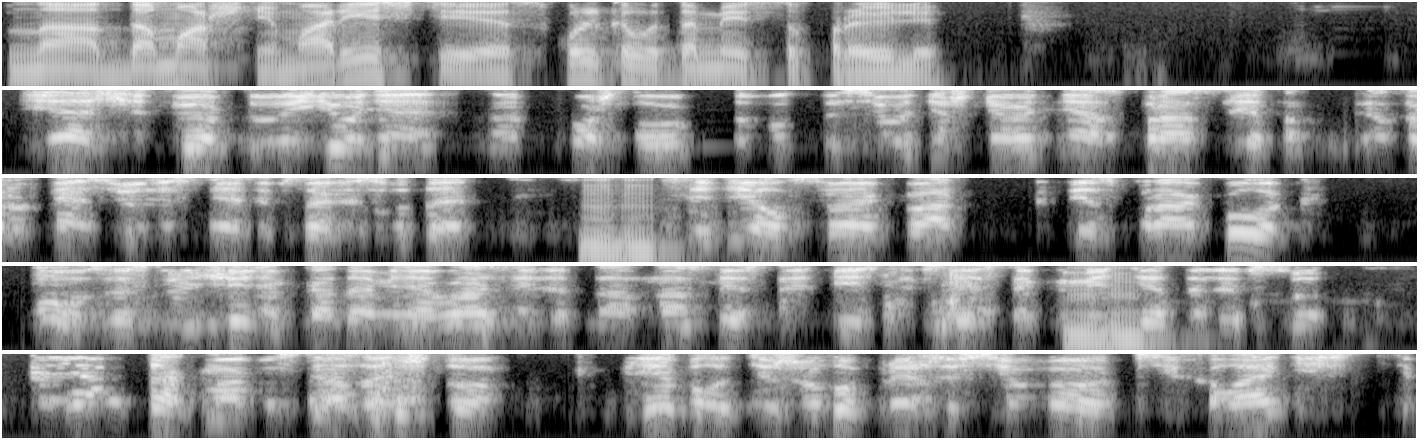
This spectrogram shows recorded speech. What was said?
на домашнем аресте? Сколько вы там месяцев провели? Я с 4 июня прошлого года вот до сегодняшнего дня с браслетом, который меня сегодня сняли в зале суда, угу. сидел в своей квартире без прогулок, ну, за исключением, когда меня возили там на следственные действия в Следственный комитет угу. или в суд. Я так могу сказать, что мне было тяжело прежде всего психологически,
